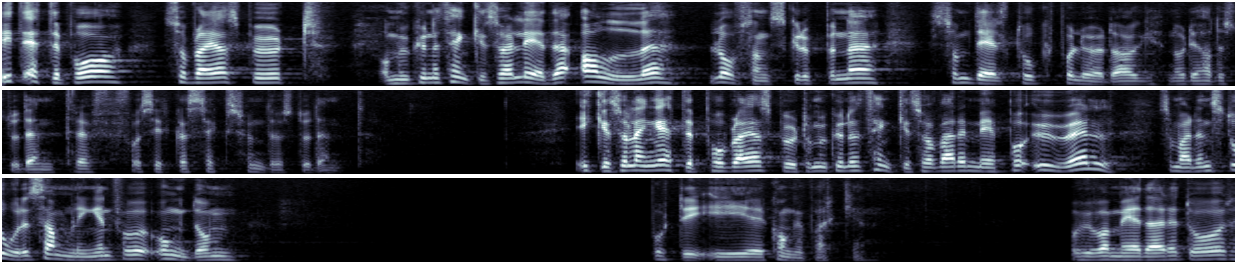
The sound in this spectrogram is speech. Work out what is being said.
Litt etterpå så ble jeg spurt om hun kunne tenke seg å lede alle lovsangsgruppene som deltok på lørdag når de hadde studenttreff for ca. 600 studenter. Ikke så lenge etterpå ble jeg spurt om hun kunne tenke seg å være med på UL, som er den store samlingen for ungdom borte i Kongeparken. Og Hun var med der et år.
